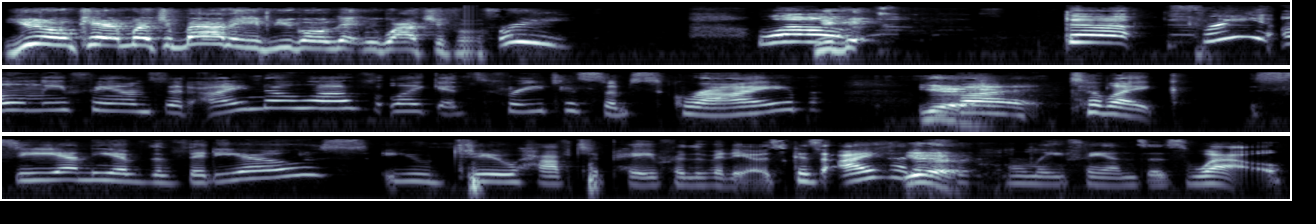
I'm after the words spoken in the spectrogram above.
you don't care much about it if you're gonna let me watch it for free. Well, get... the free OnlyFans that I know of, like it's free to subscribe. Yeah. But to like see any of the videos, you do have to pay for the videos because I had yeah. OnlyFans as well.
